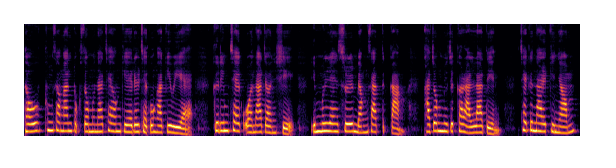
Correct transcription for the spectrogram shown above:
더욱 풍성한 독서문화 체험 기회를 제공하기 위해 그림책 원화 전시, 인물예술 명사 특강, 가족 뮤지컬 알라딘, 책은할 기념,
